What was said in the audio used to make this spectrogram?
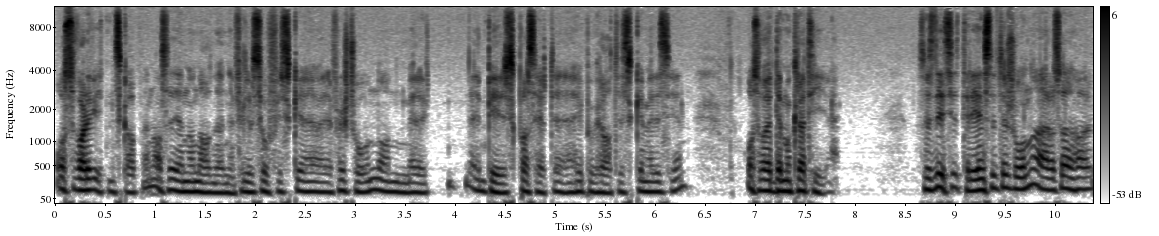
Og så var det vitenskapen, altså gjennom denne filosofiske refleksjonen og den mer empirisk baserte hypokratiske medisin. Og så var det demokratiet. Så disse tre institusjonene er altså, har,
